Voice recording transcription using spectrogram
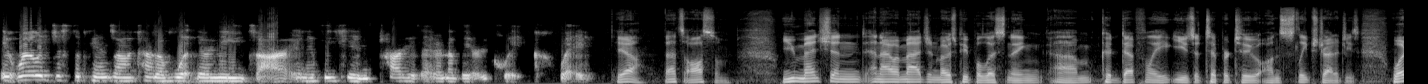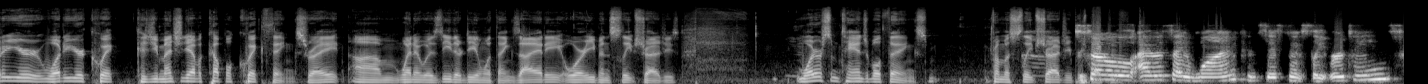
it really just depends on kind of what their needs are and if we can target that in a very quick way. Yeah that's awesome. You mentioned, and I imagine most people listening um, could definitely use a tip or two on sleep strategies. What are your What are your quick? Because you mentioned you have a couple quick things, right? Um, when it was either dealing with anxiety or even sleep strategies. What are some tangible things from a sleep strategy perspective? So I would say one, consistent sleep routines.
